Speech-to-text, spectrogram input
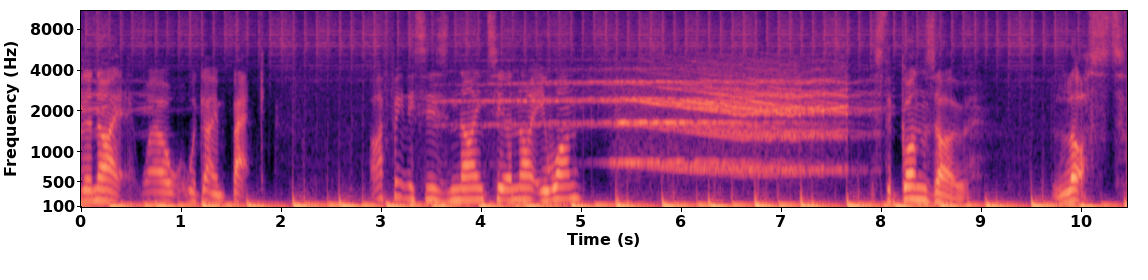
Of the night. Well, we're going back. I think this is 90 or 91. It's the Gonzo. Lost.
